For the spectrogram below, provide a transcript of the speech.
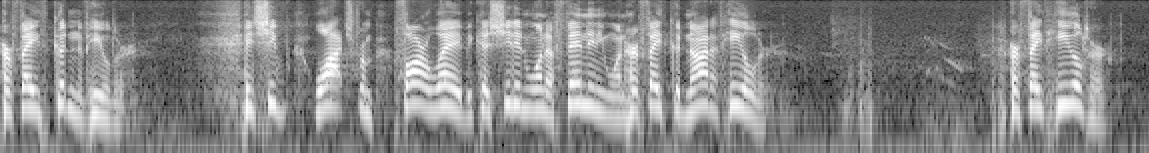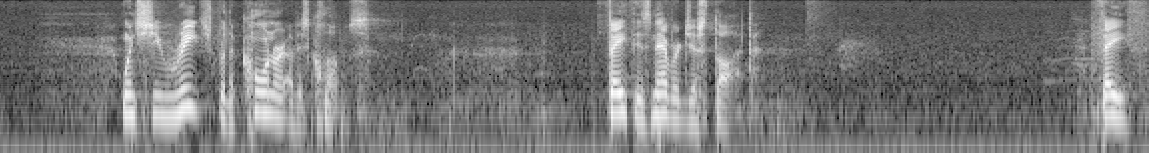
Her faith couldn't have healed her. And she watched from far away because she didn't want to offend anyone. Her faith could not have healed her. Her faith healed her when she reached for the corner of his clothes. Faith is never just thought. Faith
